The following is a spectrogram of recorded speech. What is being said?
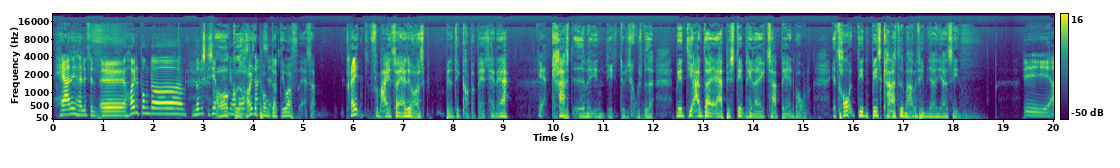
Herlig, herlig film. Øh, højdepunkter, noget vi skal sige om, inden vi hopper gud, højdepunkter, det var, altså, rent for mig, så er det jo også Benedict Cumberbatch. Han er Ja. kraftedeme en virkelig dygtig skuespiller. Men de andre er bestemt heller ikke tabt bag en vogn. Jeg tror, det er den bedst castede Marvel-film, jeg, jeg har set. Øh, Ja,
